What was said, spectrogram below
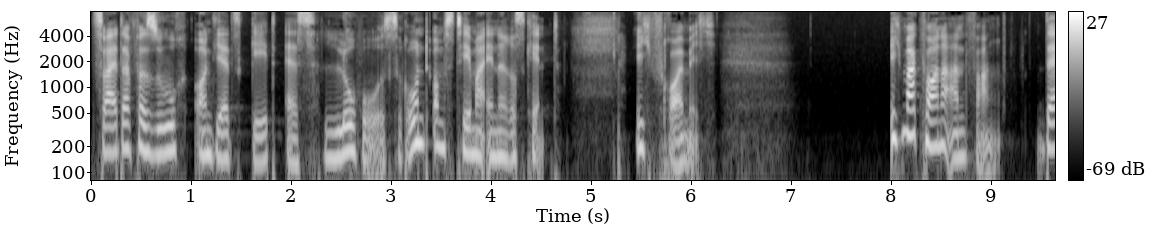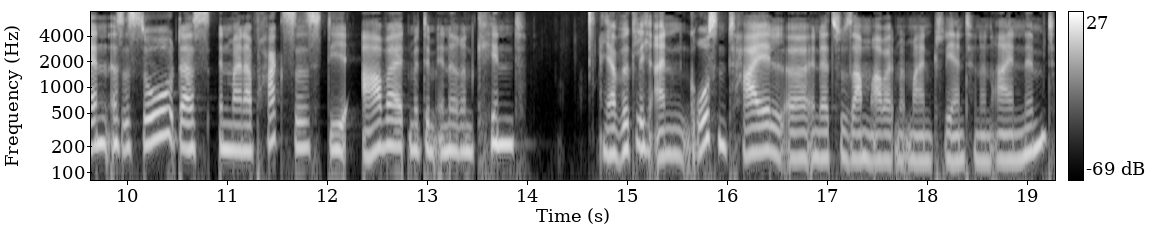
zweiter Versuch und jetzt geht es los rund ums Thema inneres Kind. Ich freue mich. Ich mag vorne anfangen, denn es ist so, dass in meiner Praxis die Arbeit mit dem inneren Kind ja wirklich einen großen Teil äh, in der Zusammenarbeit mit meinen Klientinnen einnimmt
